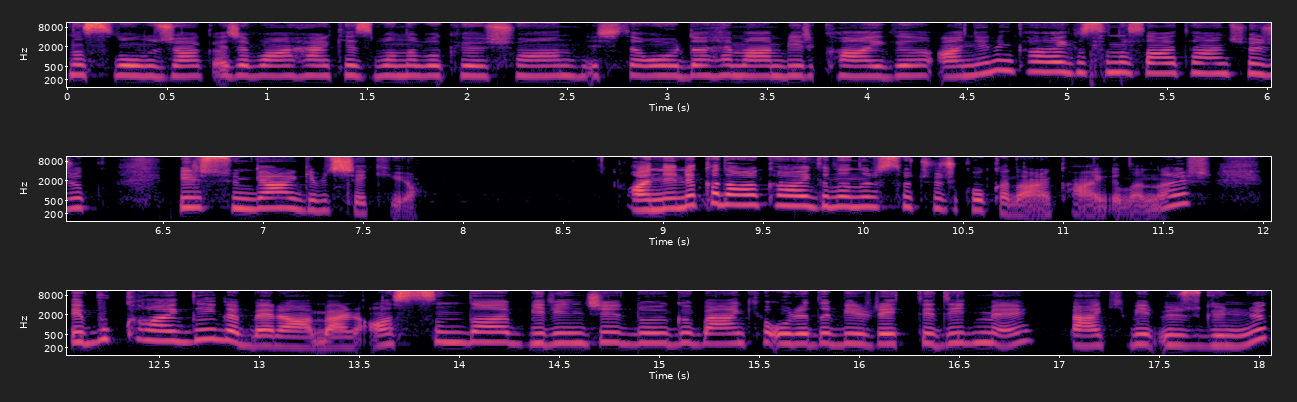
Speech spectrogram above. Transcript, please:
nasıl olacak? Acaba herkes bana bakıyor şu an. İşte orada hemen bir kaygı. Annenin kaygısını zaten çocuk bir sünger gibi çekiyor. Anne ne kadar kaygılanırsa çocuk o kadar kaygılanır. Ve bu kaygıyla beraber aslında birinci duygu belki orada bir reddedilme, belki bir üzgünlük.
